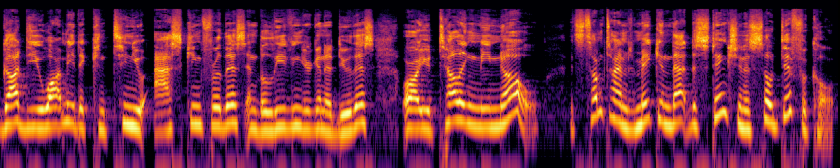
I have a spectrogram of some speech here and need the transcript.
God, do you want me to continue asking for this and believing you're going to do this? Or are you telling me no? It's sometimes making that distinction is so difficult.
